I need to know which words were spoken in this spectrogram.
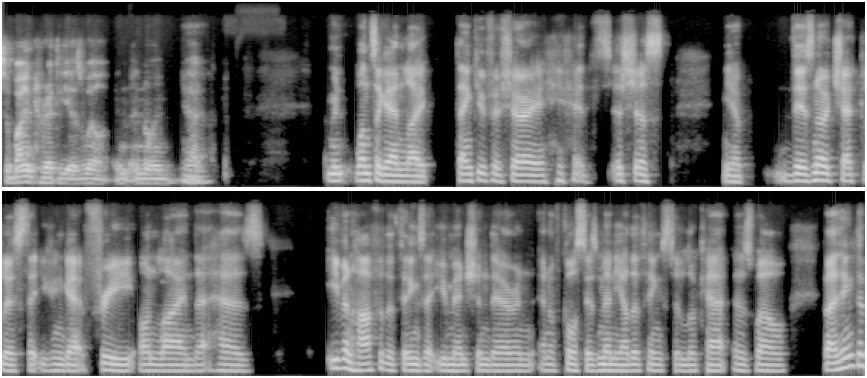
so buying correctly as well and, and knowing yeah. that. i mean once again like thank you for sharing. It's it's just you know there's no checklist that you can get free online that has even half of the things that you mentioned there. And, and of course there's many other things to look at as well. But i think the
